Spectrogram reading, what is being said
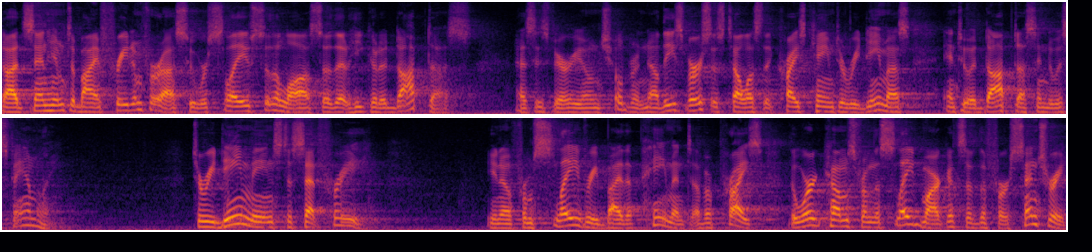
God sent him to buy freedom for us who were slaves to the law so that he could adopt us as his very own children. Now, these verses tell us that Christ came to redeem us and to adopt us into his family. To redeem means to set free, you know, from slavery by the payment of a price. The word comes from the slave markets of the first century.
